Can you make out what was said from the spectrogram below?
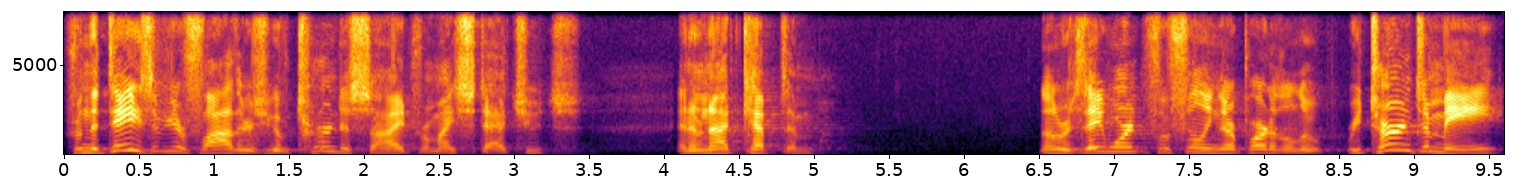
From the days of your fathers, you have turned aside from my statutes and have not kept them. In other words, they weren't fulfilling their part of the loop. Return to me,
